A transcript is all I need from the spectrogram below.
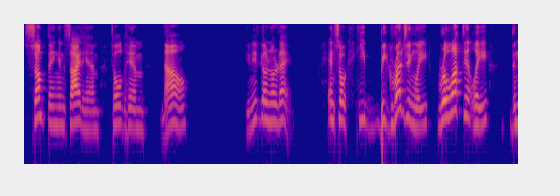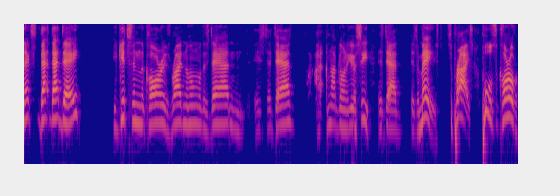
Something inside him told him, no, you need to go to Notre Dame. And so he begrudgingly, reluctantly, the next that that day, he gets in the car, he's riding home with his dad, and he said, Dad, I, am not going to USC. His dad is amazed, surprised, pulls the car over.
